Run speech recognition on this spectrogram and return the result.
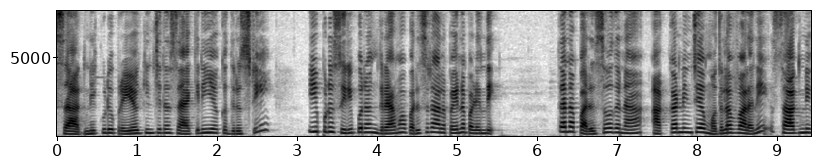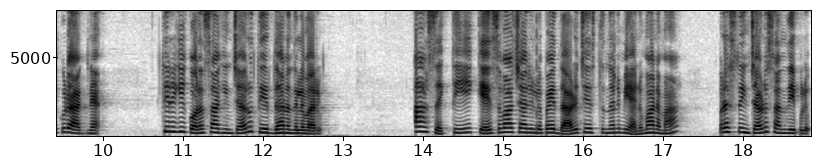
సాగ్నికుడు ప్రయోగించిన శాకిని యొక్క దృష్టి ఇప్పుడు సిరిపురం గ్రామ పరిసరాలపైన పడింది. తన పరిశోధన అక్కడి నుంచే మొదలవ్వాలని సాగ్నికుడు ఆజ్ఞ. తిరిగి కొనసాగించారు తీర్థానందుల వారు ఆ శక్తి కేశవాచార్యులపై దాడి చేస్తుందని మీ అనుమానమా? ప్రశ్నించాడు సందీపుడు.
